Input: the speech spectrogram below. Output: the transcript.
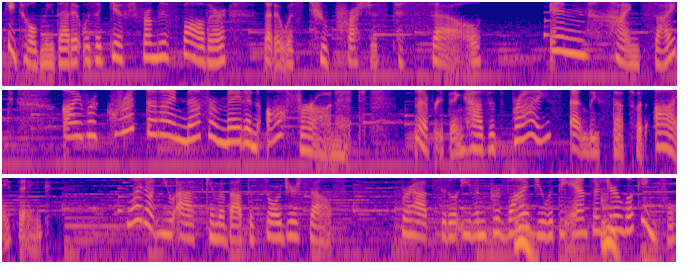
He told me that it was a gift from his father, that it was too precious to sell. In hindsight, I regret that I never made an offer on it. Everything has its price, at least that's what I think. Why don't you ask him about the sword yourself? Perhaps it'll even provide hmm. you with the answers you're hmm. looking for.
